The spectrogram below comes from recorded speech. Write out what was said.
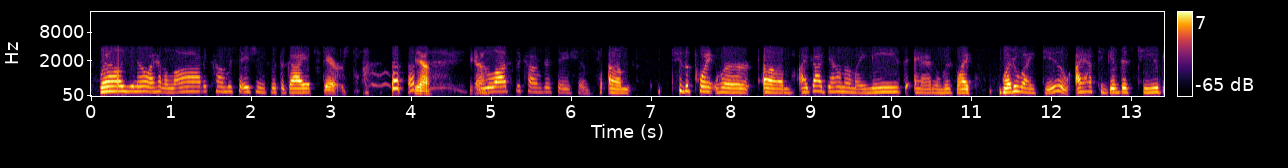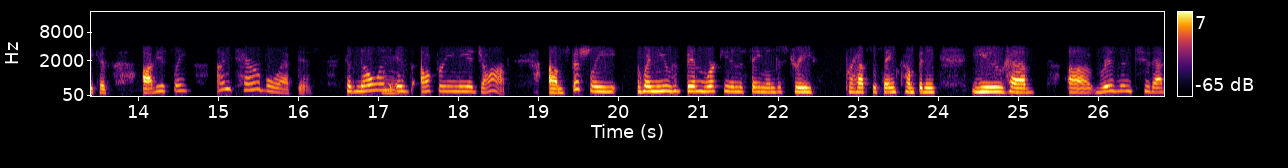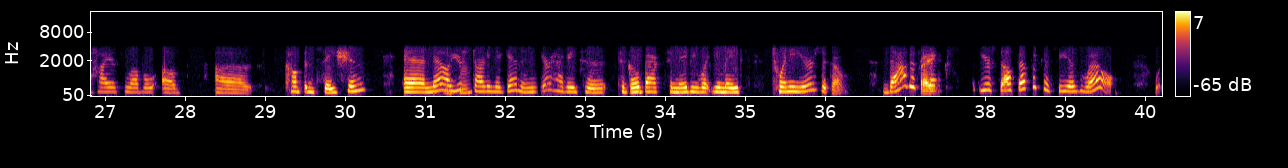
Well, you know, I had a lot of conversations with the guy upstairs. yeah. Yeah. Lots of conversations. Um, to the point where um I got down on my knees and was like, What do I do? I have to give this to you because obviously I'm terrible at this because no one mm-hmm. is offering me a job, um, especially when you have been working in the same industry, perhaps the same company. You have uh, risen to that highest level of uh, compensation, and now mm-hmm. you're starting again, and you're having to to go back to maybe what you made 20 years ago. That affects right. your self efficacy as well,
